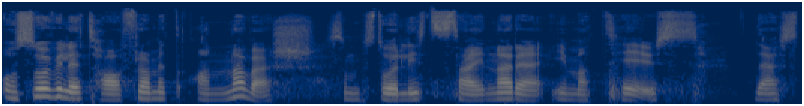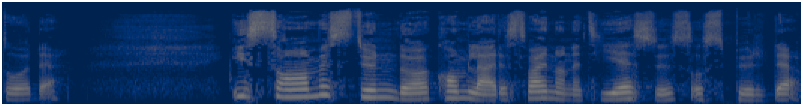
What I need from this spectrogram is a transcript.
Og så vil jeg ta fram et annet vers som står litt seinere i Matteus. Der står det i samme stund da kom læresveinene til Jesus og spurte,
